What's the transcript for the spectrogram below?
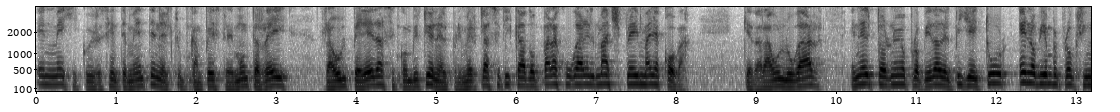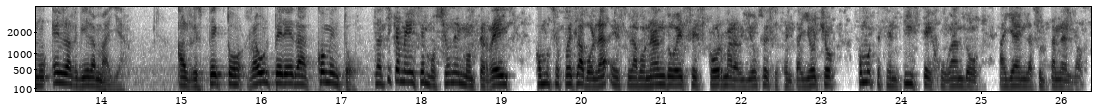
En México y recientemente en el Club Campestre de Monterrey, Raúl Pereda se convirtió en el primer clasificado para jugar el Match Play Mayacoba, que dará un lugar en el torneo propiedad del PGA Tour en noviembre próximo en la Riviera Maya. Al respecto, Raúl Pereda comentó. Platícame esa emoción en Monterrey, cómo se fue eslabonando ese score maravilloso de 68, cómo te sentiste jugando allá en la Sultana del Norte.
